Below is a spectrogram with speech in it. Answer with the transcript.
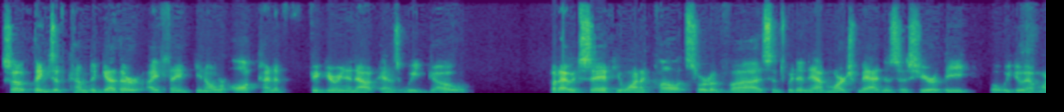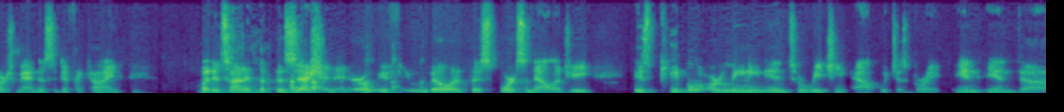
So things have come together. I think, you know, we're all kind of figuring it out as we go. But I would say if you want to call it sort of, uh, since we didn't have March Madness this year, the, well, we do have March Madness, a different kind. But it's on the possession arrow, if you will, at the sports analogy, is people are leaning into reaching out, which is great. And, and uh,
